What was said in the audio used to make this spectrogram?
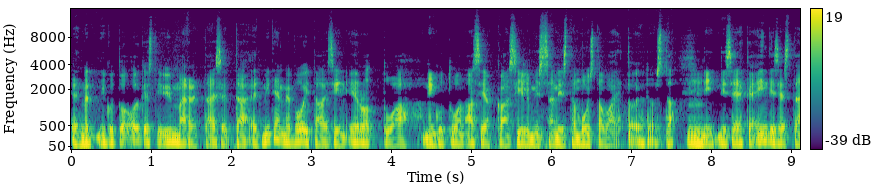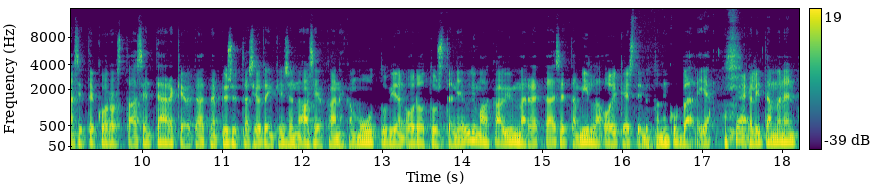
että me niin kuin oikeasti ymmärrettäisiin, että, että miten me voitaisiin erottua niin kuin tuon asiakkaan silmissä niistä muista vaihtoehdoista, mm. niin, niin se ehkä entisestään sitten korostaa sen tärkeyttä, että me pysyttäisiin jotenkin sen asiakkaan ehkä muuttuvien odotusten ja ylimalkaan ymmärrettäisiin, että millä oikeasti nyt on niin kuin väliä. Okay. Eli tämmöinen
